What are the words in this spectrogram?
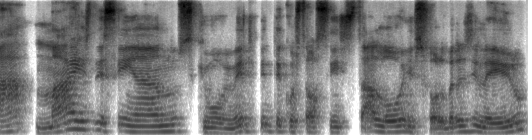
há mais de 100 anos que o movimento pentecostal se instalou em solo brasileiro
